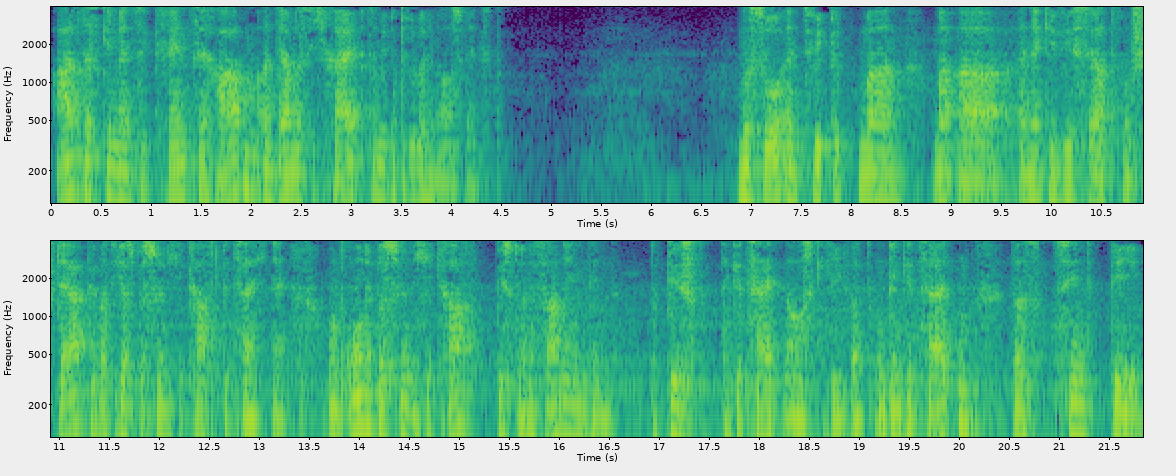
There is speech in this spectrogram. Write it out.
altersgemäße Grenze haben, an der man sich reibt, damit man darüber hinaus wächst. Nur so entwickelt man, äh, eine gewisse Art von Stärke, was ich als persönliche Kraft bezeichne. Und ohne persönliche Kraft bist du eine Fahne im Wind. Du bist den Gezeiten ausgeliefert. Und den Gezeiten, das sind die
